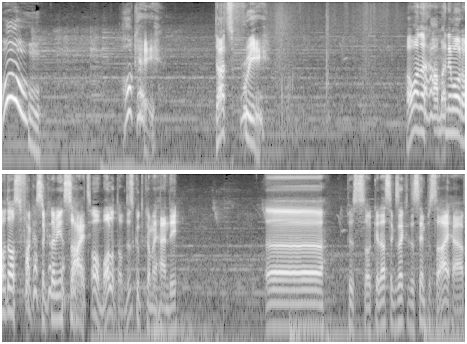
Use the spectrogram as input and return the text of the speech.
Woo. Okay. That's free. I wonder how many more of those fuckers are gonna be inside. Oh, Molotov. This could come in handy. Uh, pistol. Okay, that's exactly the same pistol I have.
